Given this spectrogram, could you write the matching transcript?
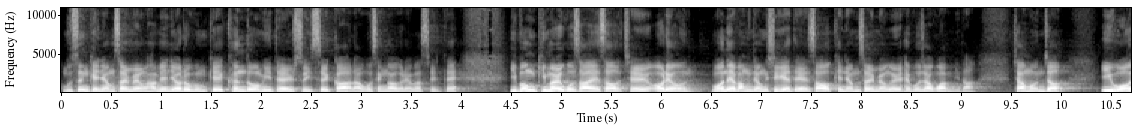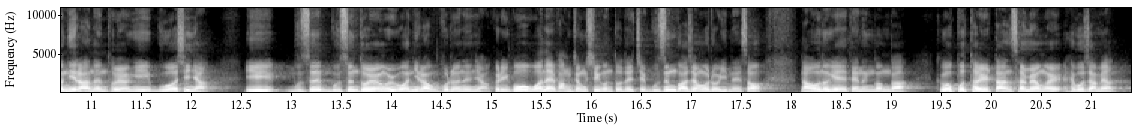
무슨 개념 설명을 하면 여러분께 큰 도움이 될 수 있을까라고 생각을 해봤을 때 이번 기말고사에서 제일 어려운 원의 방정식에 대해서 개념 설명을 해보자고 합니다. 자, 먼저 이 원이라는 도형이 무엇이냐? 이 무슨 무슨 도형을 원이라고 부르느냐. 그리고 원의 방정식은 도대체 무슨 과정으로 인해서 나오게 되는 건가. 그것부터 일단 설명을 해보자면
